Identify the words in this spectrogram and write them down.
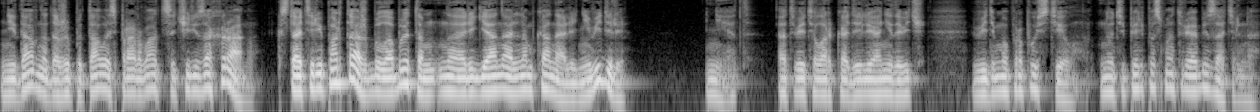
Недавно даже пыталась прорваться через охрану. Кстати, репортаж был об этом на региональном канале, не видели? Нет, — ответил Аркадий Леонидович. Видимо, пропустил, но теперь посмотрю обязательно.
